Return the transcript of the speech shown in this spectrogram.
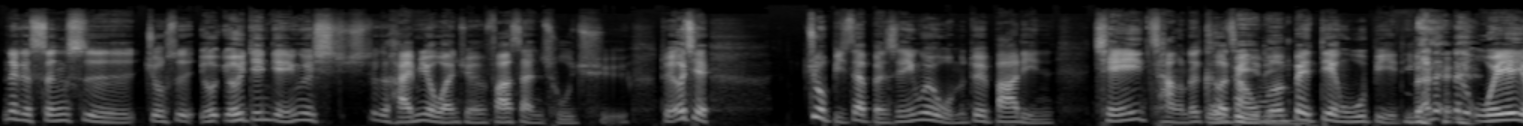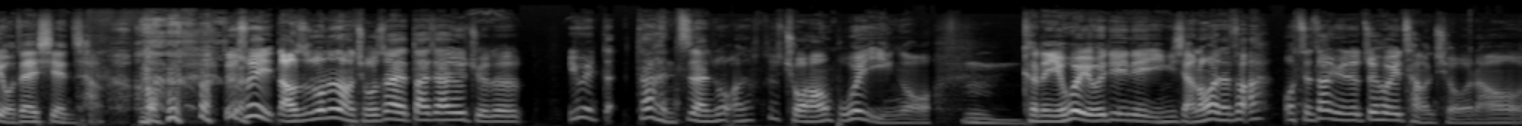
那个声势就是有有一点点，因为这个还没有完全发散出去。对，而且。就比赛本身，因为我们对巴林前一场的客场，我们被电五比零，那那个我也有在现场，对，所以老实说，那场球赛大家就觉得，因为他他很自然说啊，这球好像不会赢哦，嗯，可能也会有一点点影响，然后他说啊，我陈昌元的最后一场球，然后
